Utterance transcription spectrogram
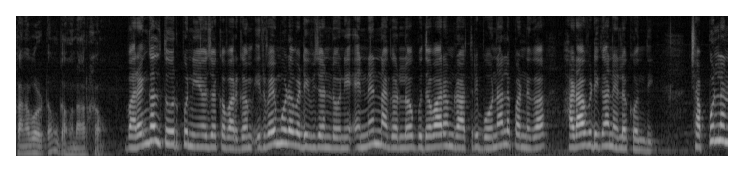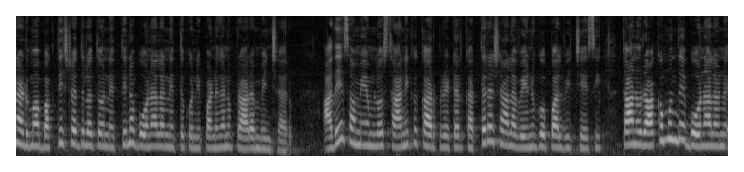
కనబడటం గమనార్హం. వరంగల్ తూర్పు నియోజకవర్గం ఇరవై మూడవ డివిజన్లోని ఎన్ఎన్ నగర్లో బుధవారం రాత్రి బోనాల పండుగ హడావిడిగా నెలకొంది. చప్పుళ్ళ నడుమ భక్తి శ్రద్ధలతో నెత్తిన బోనాలనెత్తుకుని పండుగను ప్రారంభించారు. అదే సమయంలో స్థానిక కార్పొరేటర్ కత్తెరశాల వేణుగోపాల్ విచ్చేసి తాను రాకముందే బోనాలను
